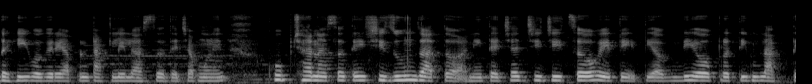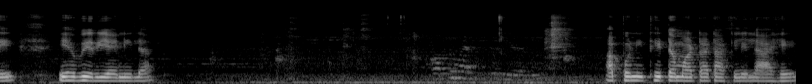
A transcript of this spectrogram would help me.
दही वगैरे आपण टाकलेलं असतं त्याच्यामुळे खूप छान असं ते शिजून जातं आणि त्याच्यात जी जी चव येते ती अगदी अप्रतिम लागते या बिर्याणीला. आपण इथे टमाटा टाकलेला आहे.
